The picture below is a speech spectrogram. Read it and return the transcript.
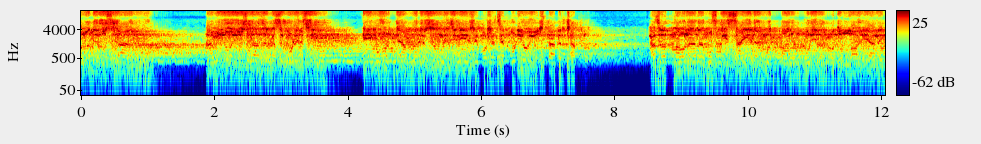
আমাদের উস্তাদ। আমিও ওই কাছে পড়েছি। এই মুহূর্তে আপনাদের সামনে যিনি এসে বসেছেন উনি ওই ছাত্র। হযরত মাওলানা মুফতি সাইদ আহমদ পালনপুরি রহমতুল্লাহ আলাই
